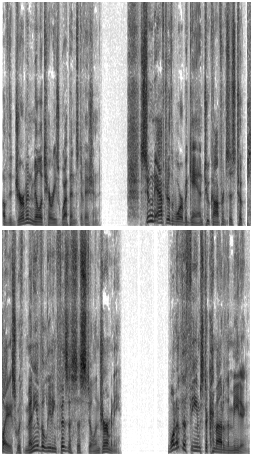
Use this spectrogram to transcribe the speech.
of the German military's weapons division. Soon after the war began, two conferences took place with many of the leading physicists still in Germany. One of the themes to come out of the meeting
